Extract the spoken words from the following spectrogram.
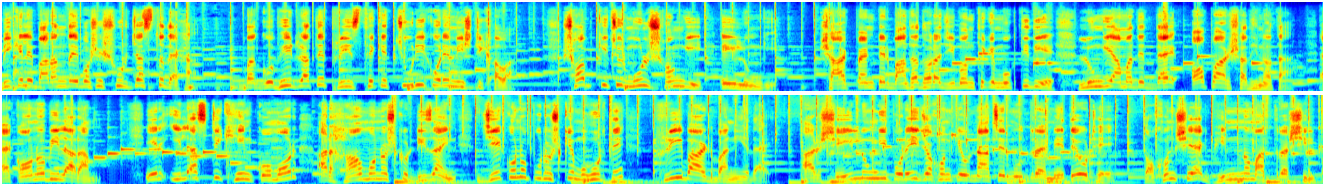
বিকেলে বারান্দায় বসে সূর্যাস্ত দেখা, বা গভীর রাতে ফ্রিজ থেকে চুরি করে মিষ্টি খাওয়া। সব কিছুর মূল সঙ্গী এই লুঙ্গি। শার্ট প্যান্টের বাঁধা ধরা জীবন থেকে মুক্তি দিয়ে লুঙ্গি আমাদের দেয় অপার স্বাধীনতা, এক অনবিল আরাম। এর ইলাস্টিকহীন কোমর আর হাওমনস্ক ডিজাইন যে কোনো পুরুষকে মুহূর্তে ফ্রি বার্ড বানিয়ে দেয়। আর সেই লুঙ্গি পরেই যখন কেউ নাচের মুদ্রায় মেতে ওঠে, তখন সে এক ভিন্ন মাত্রার শিল্প।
